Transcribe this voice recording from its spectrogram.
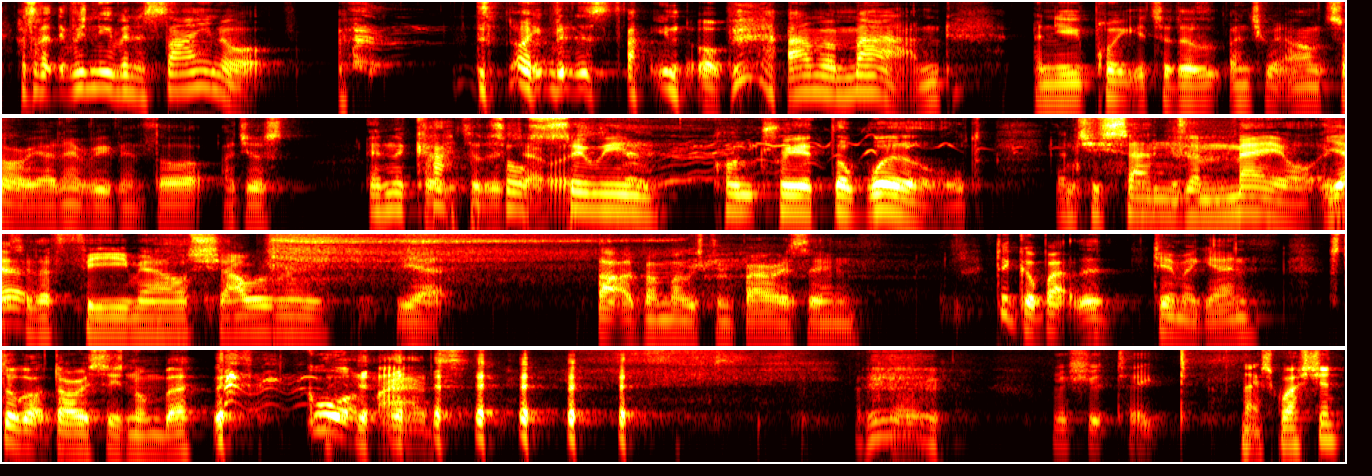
I was like, there isn't even a sign up. There's not even a sign up. I'm a man. And you pointed to the, and she went, I'm sorry, I never even thought. I just, in the capital showers. suing country of the world, and she sends a male into Yeah. the female shower room. yeah. That would be most embarrassing. Did go back to the gym again. Still got Doris's number. go on, lads. Okay, We should take. Next question.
